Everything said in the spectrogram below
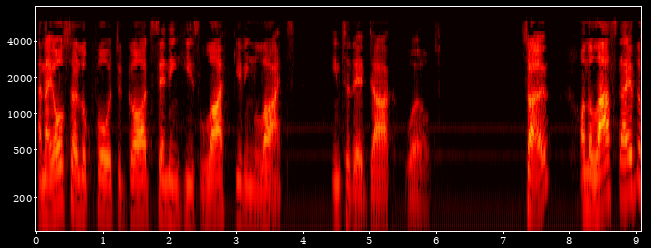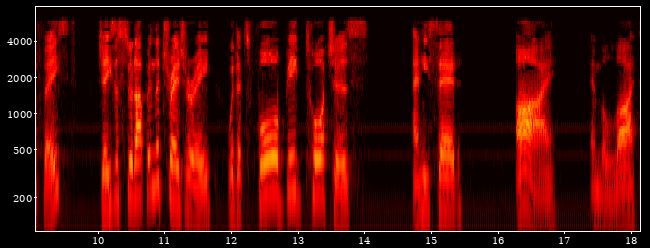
And they also look forward to God sending His life giving light into their dark world. So, on the last day of the feast, Jesus stood up in the treasury with its four big torches and he said, I am the light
